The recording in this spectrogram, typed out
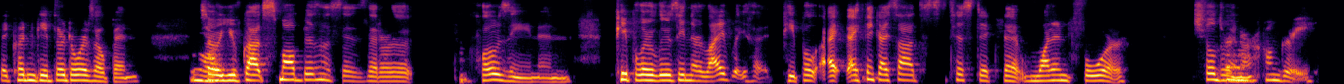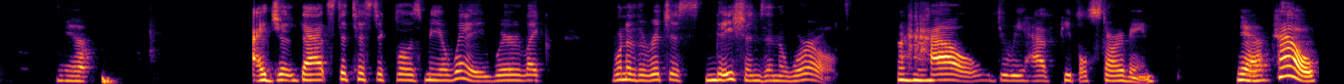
They couldn't keep their doors open. Yeah. so you've got small businesses that are closing and people are losing their livelihood. People i, I think i saw a statistic that one in four children are hungry. Yeah. I just that statistic blows me away. We're like one of the richest nations in the world. Mm-hmm. how do we have people starving yeah how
